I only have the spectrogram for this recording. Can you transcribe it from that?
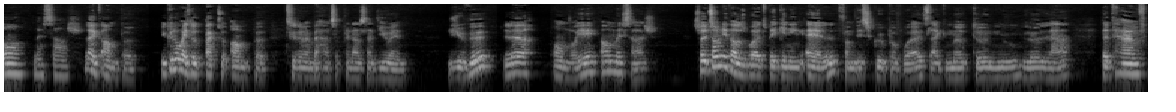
Un message. Like un peu. You can always look back to un peu to remember how to pronounce that UN. Je veux leur envoyer un message. So it's only those words beginning L from this group of words like me, te, nous, le, la that have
